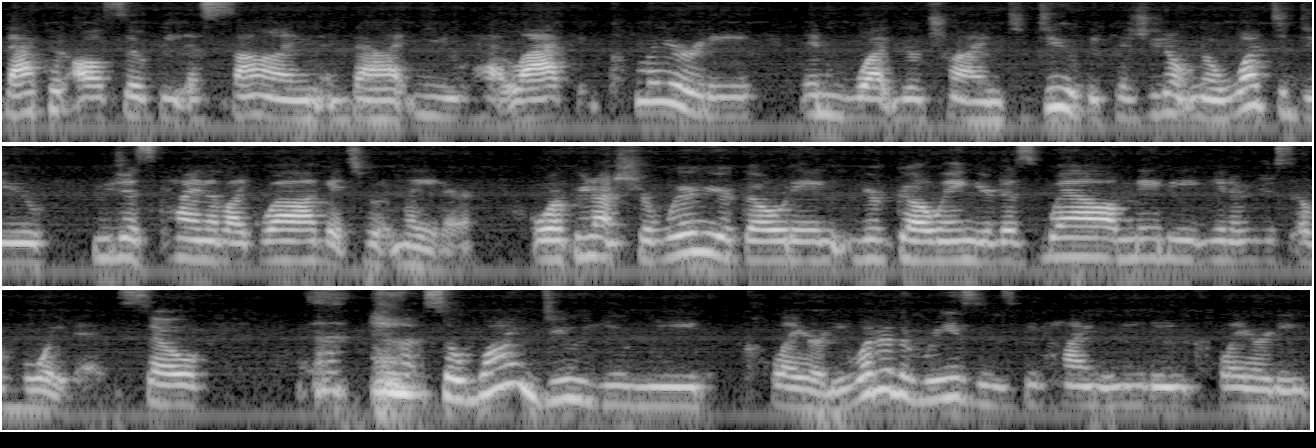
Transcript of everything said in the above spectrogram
that could also be a sign that you lack clarity in what you're trying to do because you don't know what to do. You just kind of like, well, I'll get to it later. Or if you're not sure where you're going, you're going, you're just, well, maybe, you know, you just avoid it. So, so why do you need clarity? What are the reasons behind needing clarity?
